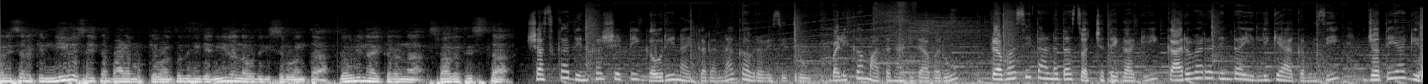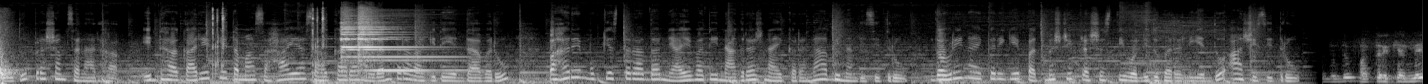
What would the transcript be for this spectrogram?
ಪರಿಸರಕ್ಕೆ ನೀರು ಸಹಿತ ಬಹಳ ಮುಖ್ಯವಾದಂತದ್ದು ಹಿಂಗೆ ನೀರನ್ನು ಒದಗಿಸಿರುವಂತ ಗೌರಿ ನಾಯಕರನ್ನ ಸ್ವಾಗತಿಸ್ತಾ ಶಾಸಕ ದಿನಕರ್ ಶೆಟ್ಟಿ, ಗೌರಿ ನಾಯ್ಕರನ್ನ ಗೌರವಿಸಿದ್ರು. ಬಳಿಕ ಮಾತನಾಡಿದ ಅವರು, ಪ್ರವಾಸಿ ತಾಣದ ಸ್ವಚ್ಛತೆಗಾಗಿ ಕಾರವಾರದಿಂದ ಇಲ್ಲಿಗೆ ಆಗಮಿಸಿ ಜೊತೆಯಾಗಿರುವುದು ಪ್ರಶಂಸನಾರ್ಹ. ಇಂತಹ ಕಾರ್ಯಕ್ಕೆ ತಮ್ಮ ಸಹಾಯ, ಸಹಕಾರ ನಿರಂತರವಾಗಿದೆ ಎಂದ ಅವರು, ಪಹರೆ ಮುಖ್ಯಸ್ಥರಾದ ನ್ಯಾಯವಾದಿ ನಾಗರಾಜ್ ನಾಯ್ಕರನ್ನ ಅಭಿನಂದಿಸಿದ್ರು. ಗೌರಿ ನಾಯ್ಕರಿಗೆ ಪದ್ಮಶ್ರೀ ಪ್ರಶಸ್ತಿ ಒಲಿದು ಬರಲಿ ಎಂದು ಆಶಿಸಿದ್ರು. ಇದು ಪತ್ರಿಕೆಯಲ್ಲಿ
